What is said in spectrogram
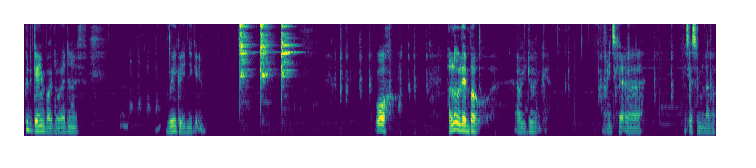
good game, by the way. I don't know if really good indie game. Oh, hello, Limbo. How are you doing? I need to get uh, need to get some leather.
